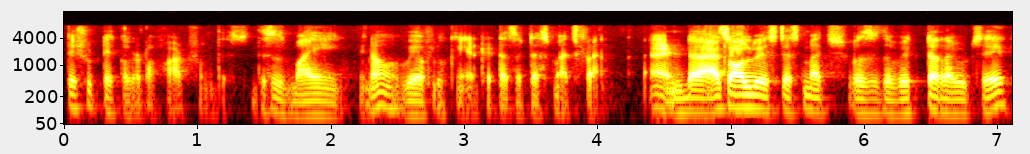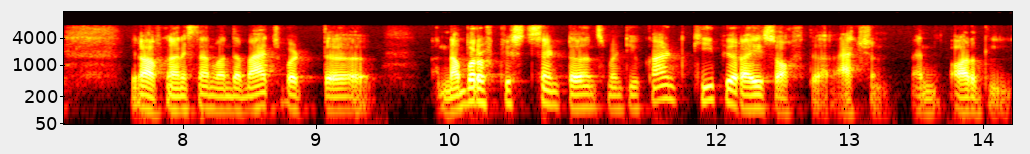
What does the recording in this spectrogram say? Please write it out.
they should take a lot of heart from this. This is my you know way of looking at it as a test match fan. And uh, as always test match was the victor i would say. You know afghanistan won the match but uh, a number of twists and turns meant you can't keep your eyes off the action and or, the,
